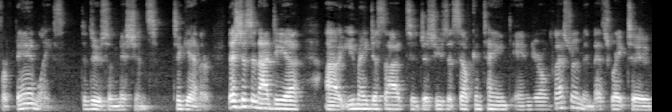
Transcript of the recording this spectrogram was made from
for families to do some missions together. That's just an idea. Uh, you may decide to just use it self contained in your own classroom, and that's great too.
